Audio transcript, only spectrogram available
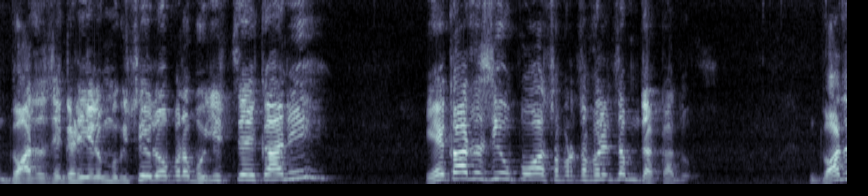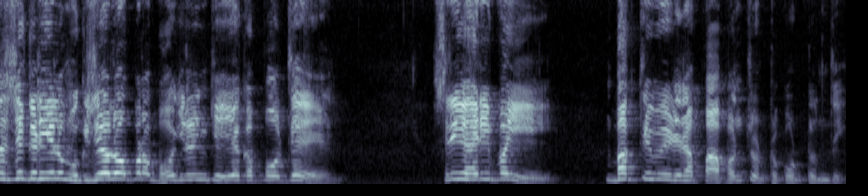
ద్వాదశి ఘడియలు ముగిసే లోపల భుజిస్తే కానీ ఏకాదశి ఉపవాస వ్రత ఫలితం దక్కదు. ద్వాదశి ఘడియలు ముగిసే లోపల భోజనం చేయకపోతే శ్రీహరిపై భక్తి వీడిన పాపం చుట్టుకుంటుంది.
